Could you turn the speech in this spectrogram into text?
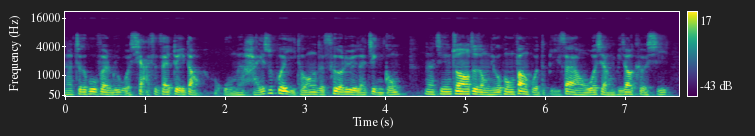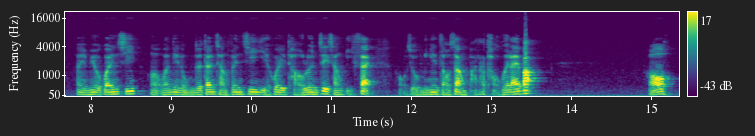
那这个部分如果下次再对到，我们还是会以同样的策略来进攻。那今天撞到这种牛棚放火的比赛哦，我想比较可惜。那也没有关系啊，晚点的我们的单场分析也会讨论这场比赛。哦，就明天早上把它讨回来吧。好，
